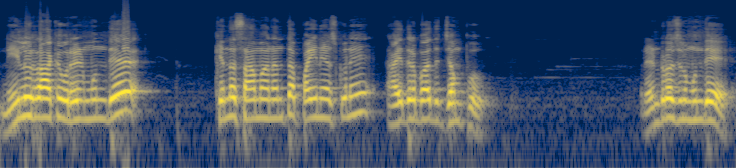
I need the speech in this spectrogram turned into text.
నీళ్ళు రాక రెండు ముందే కింద సామాన్ అంతా పైన వేసుకుని హైదరాబాద్ జంపు రెండు రోజుల ముందే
